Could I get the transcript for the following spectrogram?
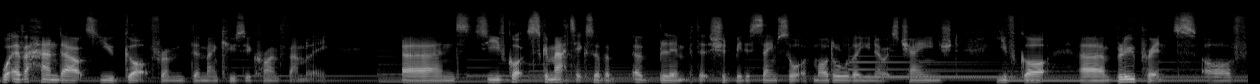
whatever handouts you got from the Mancuso crime family. And so you've got schematics of a, a blimp that should be the same sort of model, although you know it's changed. You've got um, blueprints of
